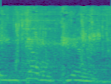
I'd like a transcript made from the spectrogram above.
team double kill.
